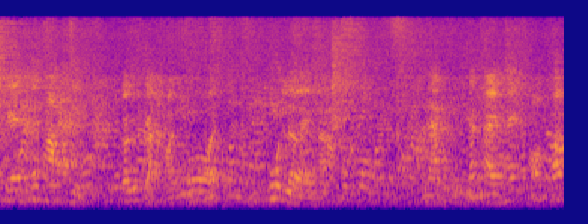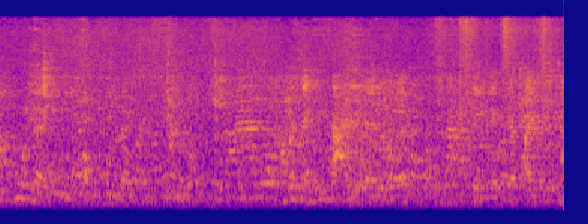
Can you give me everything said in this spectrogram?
เช่นถ้าทำผิดก็รู้จักขอโทษพูดเลยครับ นะถ้าใครให้ของก็พูดเลยขอบคุณเลยเขาไม่เป็นนิสัยเลยเลยเด็กๆจะไปที่ไหน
